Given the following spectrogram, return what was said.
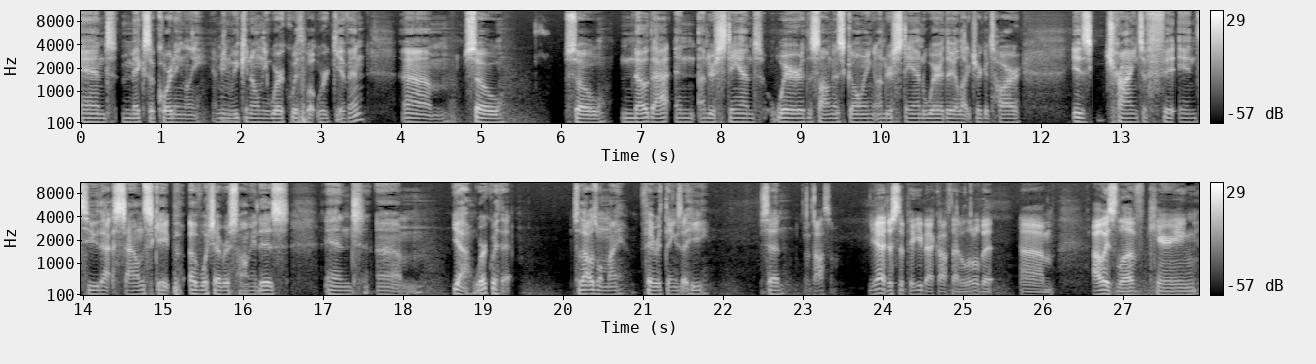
and mix accordingly. I mean, we can only work with what we're given. Um, so, so know that and understand where the song is going. Understand where the electric guitar is trying to fit into that soundscape of whichever song it is, and um, yeah, work with it. So that was one of my favorite things that he said. That's awesome. Yeah, just to piggyback off that a little bit, um, I always love hearing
